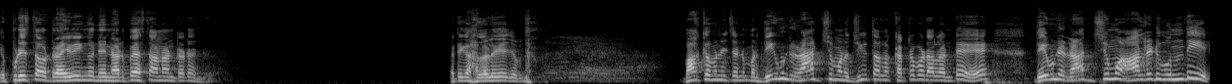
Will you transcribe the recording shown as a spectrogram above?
ఎప్పుడు ఇస్తావు డ్రైవింగ్ నేను నడిపేస్తాను అంటాడండి. గట్టిగా హలలుయే చెప్తాం. బాగా గమనించండి మరి దేవుని రాజ్యం మన జీవితాల్లో కట్టబడాలంటే దేవుని రాజ్యము ఆల్రెడీ ఉంది.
